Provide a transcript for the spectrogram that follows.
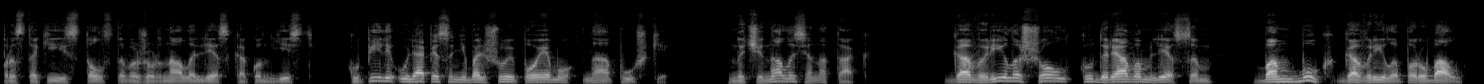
Простаки из толстого журнала «Лес, как он есть» купили у Ляписа небольшую поэму на опушке. Начиналась она так. Гаврила шел кудрявым лесом, бамбук Гаврила порубал,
